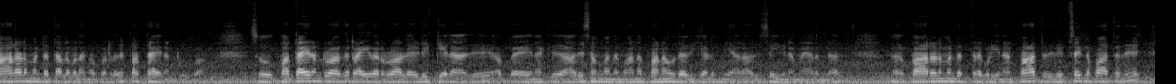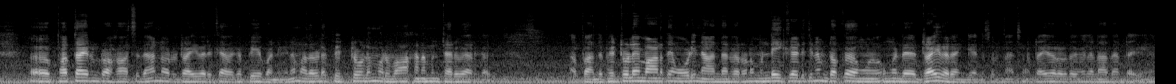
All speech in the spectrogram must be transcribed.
பாராளுமன்றத்தால் வழங்கப்படுறது பத்தாயிரம் ரூபா. ஸோ பத்தாயிரம் ரூபாவுக்கு டிரைவர் ரூபாவில் எடுக்கலாது. அப்போ எனக்கு அது சம்பந்தமான பண உதவிகளும் யாராவது செய்வினமாக இருந்தால் பாராளுமன்றத்தில் தரக்கூடிய நான் பார்த்தது வெப்சைட்டில் பார்த்தது பத்தாயிரம் ரூபா காசு தான் ஒரு டிரைவருக்கு அவங்க பே பண்ணிவிடும் அதோட பெட்ரோலும் ஒரு வாகனமும் தருவார்கள். அப்போ அந்த பெட்ரோலையும் வானத்தையும் ஓடி நான் தான் வரணும். முண்டைக்கு அடிச்சுனா டொக்க உங்களோட டிரைவர் எங்கேன்னு சொல்லி நான் சொன்னேன் டிரைவர் ஒருத்தரும் இல்லை நான் தான் டிரைவிங்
